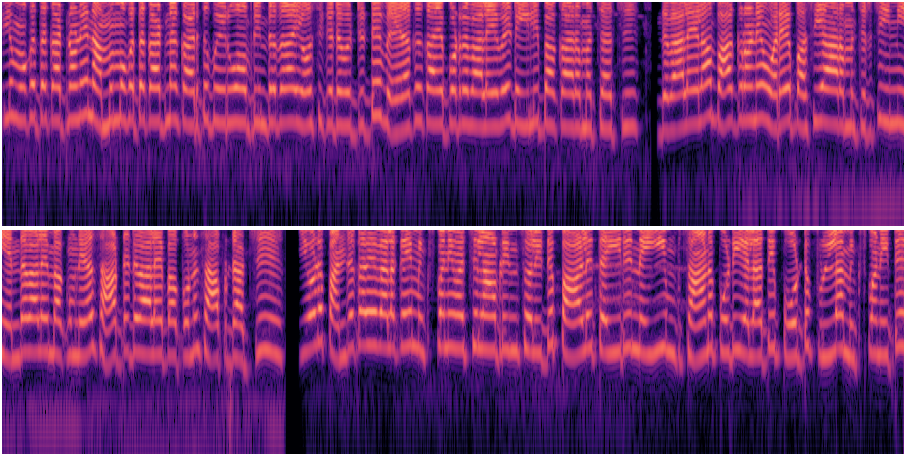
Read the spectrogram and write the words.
இல்லை முகத்தை காட்டினோடனே நம்ம முகத்தை காட்டினா கருத்து போயிடுவோம் அப்படின்றதெல்லாம் யோசிக்கிட்ட விட்டுட்டு விளக்கு காய போடுற வேலையவே டெய்லி பார்க்க ஆரம்பிச்சாச்சு. இந்த இந்த வேலையெல்லாம் பார்க்குறோன்னே ஒரே பசிய ஆரம்பிச்சிருச்சு. இனி எந்த வேலையும் பார்க்க முடியாது. சாப்பிட்டுட்டு வேலையை பார்ப்போம்னு சாப்பிட்டாச்சு. இதோட பஞ்சகாவிய விளக்கையும் மிக்ஸ் பண்ணி வச்சிடலாம் அப்படின்னு சொல்லிட்டு பால் தயிர் நெய் சாணப்பொடி எல்லாத்தையும் போட்டு ஃபுல்லாக மிக்ஸ் பண்ணிட்டு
